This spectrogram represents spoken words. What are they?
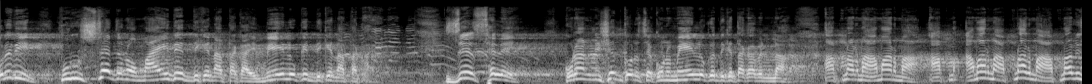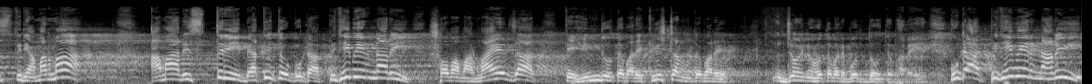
বলে দিন, পুরুষরা যেন মায়েদের দিকে না তাকায়, মেয়ে লোকের দিকে না তাকায়। যে ছেলে কোরআন নিষেধ করেছে, কোনো মেয়ে লোকের দিকে তাকাবেন না। আপনার মা, আমার মা আমার মা, আপনার মা, আপনার স্ত্রী, আমার মা আমার স্ত্রী ব্যতীত গোটা পৃথিবীর নারী, সব আমার মায়ের জাত। তে হিন্দু হতে পারে, খ্রিস্টান হতে পারে, জৈন হতে পারে, বৌদ্ধ হতে পারে। গোটা পৃথিবীর নারী,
